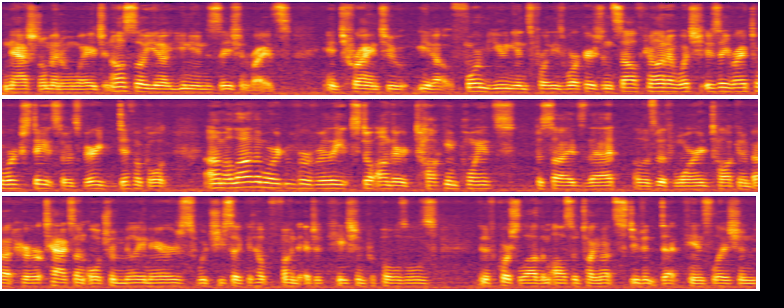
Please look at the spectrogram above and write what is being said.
national minimum wage, and also you know unionization rights and trying to you know form unions for these workers in South Carolina, which is a right to work state, so it's very difficult. Um, a lot of them were, were really still on their talking points. Besides that, Elizabeth Warren talking about her tax on ultra millionaires, which she said could help fund education proposals. And of course, a lot of them also talking about student debt cancellation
